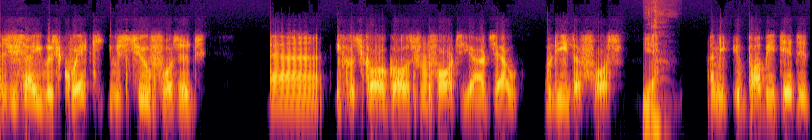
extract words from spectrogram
as you say, he was quick. He was two footed. Uh, he could score goals from forty yards out with either foot. Yeah. And he, Bobby did it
